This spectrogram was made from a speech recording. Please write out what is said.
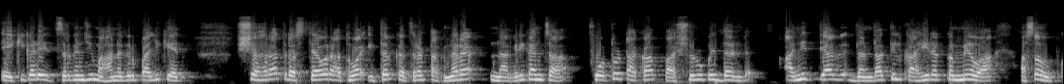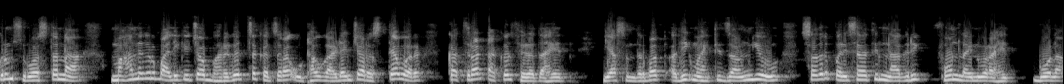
एकीकडे इचलकरंजी महानगरपालिकेत शहरात रस्त्यावर अथवा इतर कचरा टाकणाऱ्या नागरिकांचा फोटो टाका पाचशे रुपये दंड आणि त्या दंडातील काही रक्कम मिळवा असा उपक्रम सुरू असताना महानगरपालिकेच्या भरगच्च कचरा उठाव गाड्यांच्या रस्त्यावर कचरा टाकत फिरत आहेत. या संदर्भात अधिक माहिती जाणून घेऊ सदर परिसरातील नागरिक फोन लाईनवर आहेत. बोला.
